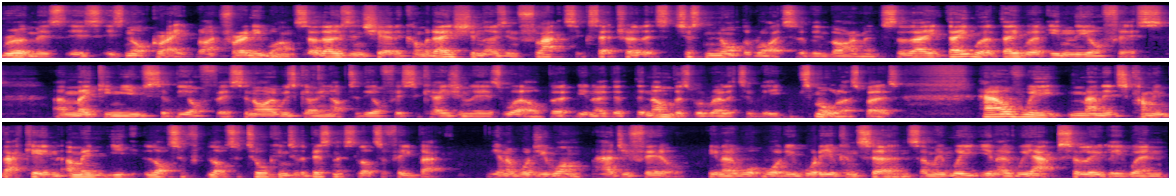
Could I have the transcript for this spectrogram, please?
room is is is not great, right, for anyone. Mm. So those in shared accommodation, those in flats, etc., that's just not the right sort of environment. So they they were they were in the office and making use of the office, and I was going up to the office occasionally as well. But you know, the, the numbers were relatively small, I suppose. How have we managed coming back in? I mean, lots of lots of talking to the business, lots of feedback. You know, what do you want? How do you feel? You know, what what what are your concerns? I mean, we you know we absolutely went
